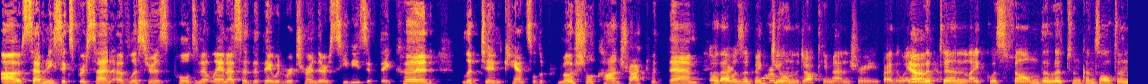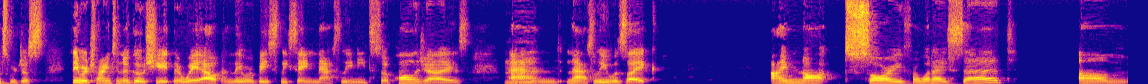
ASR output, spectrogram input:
Uh, 76% of listeners polled in Atlanta said that they would return their CDs if they could. Lipton canceled a promotional contract with them. Oh, that was a big deal in the documentary, by the way. Yeah. Lipton like was filmed. The Lipton consultants were just they were trying to negotiate their way out, and they were basically saying Natalie needs to apologize, Mm. and Natalie was like, "I'm not sorry for what I said," um,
